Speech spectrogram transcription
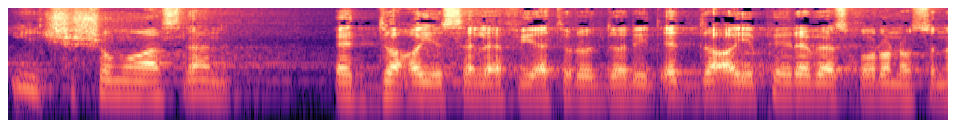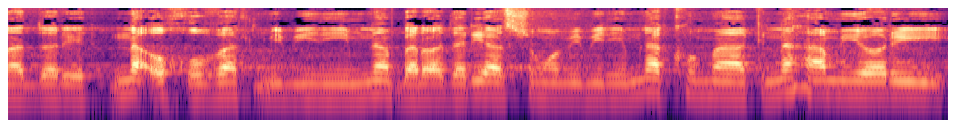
این شما اصلا ادعای سلفیت رو دارید؟ ادعای پیروی از قرآن و سنت دارید؟ نه اخوت می‌بینیم نه برادری از شما می‌بینیم نه کمک نه همیاری.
